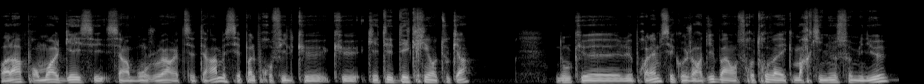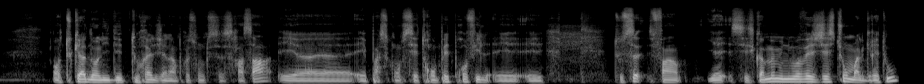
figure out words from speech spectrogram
voilà, pour moi, Gay, c'est, c'est un bon joueur, etc. Mais c'est pas le profil que, que- qui était décrit, en tout cas. Donc, euh, le problème, c'est qu'aujourd'hui, bah, on se retrouve avec Marquinhos au milieu. En tout cas, dans l'idée de Tourelle, j'ai l'impression que ce sera ça. Et, euh, parce qu'on s'est trompé de profil. Et, tout ça, enfin, c'est quand même une mauvaise gestion, malgré tout.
